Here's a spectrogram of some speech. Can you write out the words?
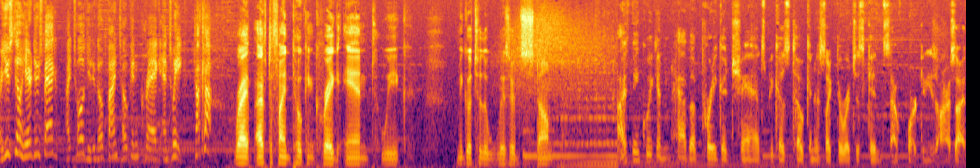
Are you still here, douchebag? I told you to go find Token, Craig, and Tweak. Chop chop! Right, I have to find Token Craig and Tweak. Let me go to the wizard stump. I think we can have a pretty good chance because Token is like the richest kid in South Park and he's on our side.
